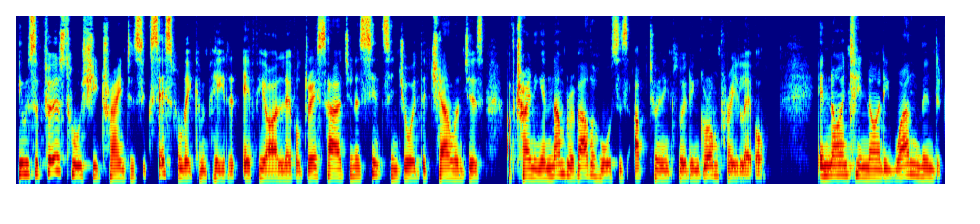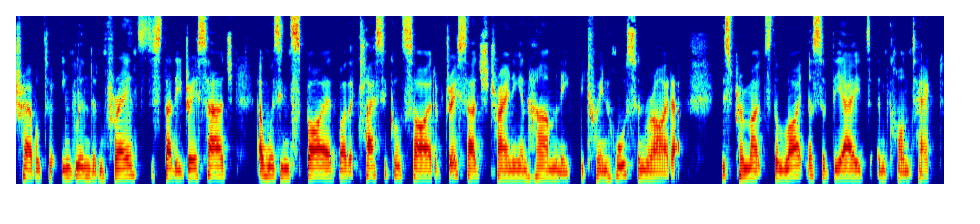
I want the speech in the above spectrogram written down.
He was the first horse she trained to successfully compete at FEI level dressage and has since enjoyed the challenges of training a number of other horses up to and including Grand Prix level. In 1991, Linda travelled to England and France to study dressage and was inspired by the classical side of dressage training and harmony between horse and rider. This promotes the lightness of the aids and contact.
